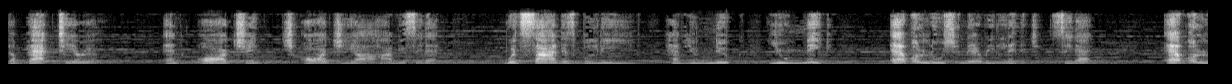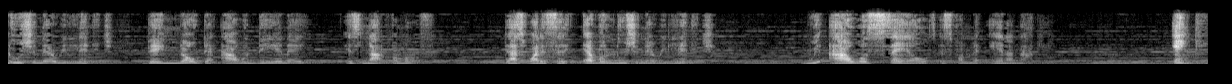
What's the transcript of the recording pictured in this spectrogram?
the bacteria and archaea, how do you say that, which scientists believe have unique, unique evolutionary lineage. See that? Evolutionary lineage. They know that our DNA is not from Earth. That's why they say evolutionary lineage. We our cells is from the Anunnaki. Enki.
